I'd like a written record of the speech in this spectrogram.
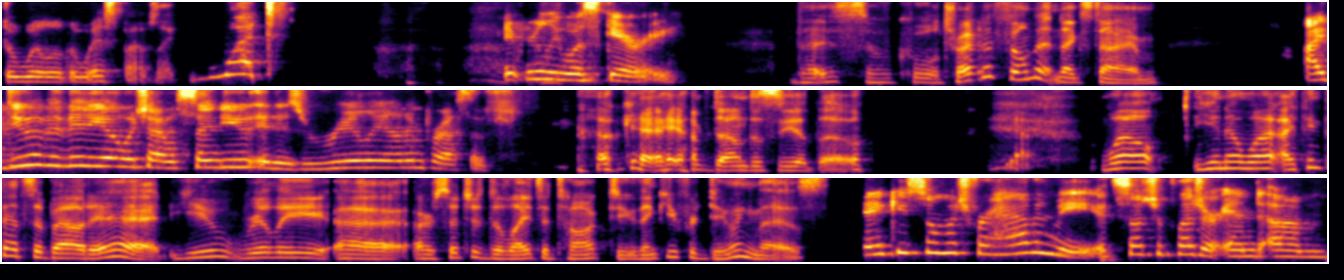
the will o' the wisp. I was like, what? It really was scary. That is so cool. Try to film it next time. I do have a video which I will send you. It is really unimpressive. Okay, I'm down to see it though. Yeah. Well, you know what? I think that's about it. You really uh, are such a delight to talk to. Thank you for doing this. Thank you so much for having me. It's such a pleasure. And um,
